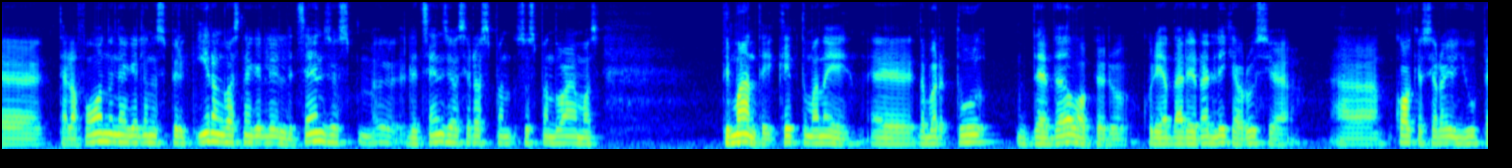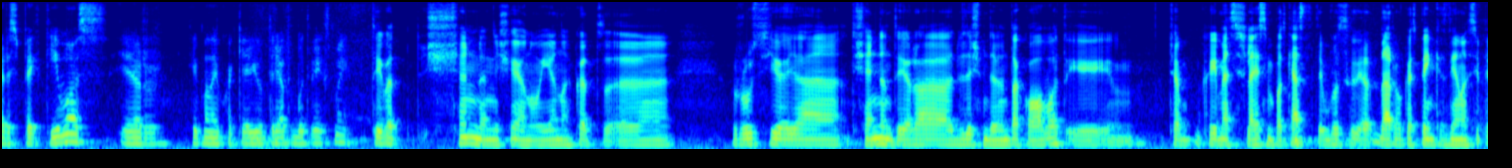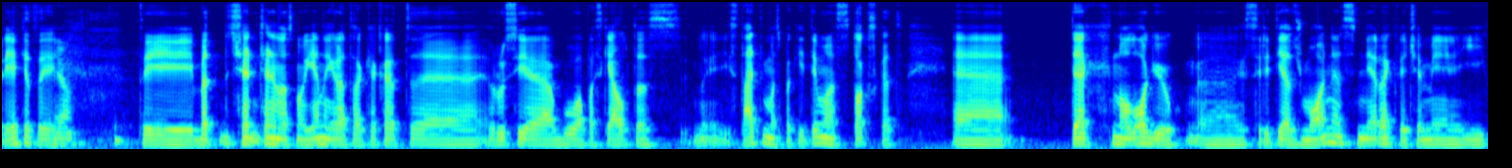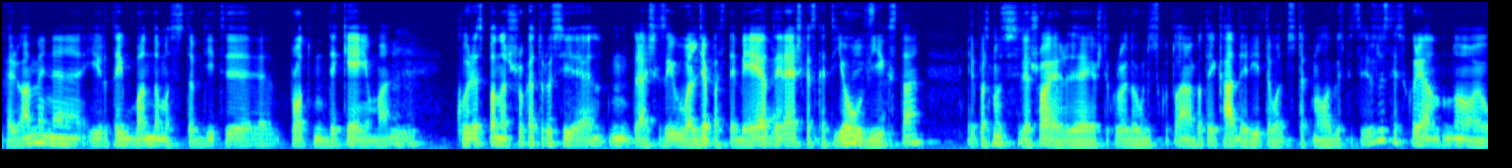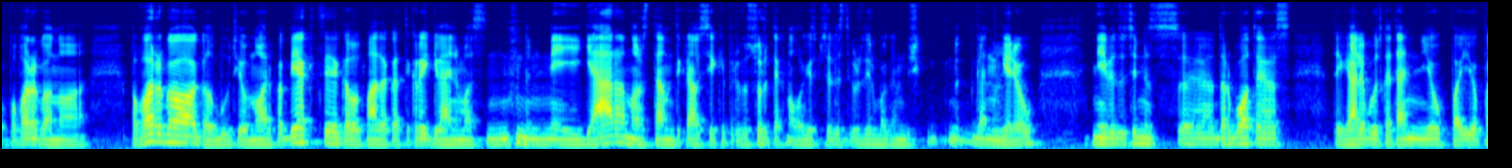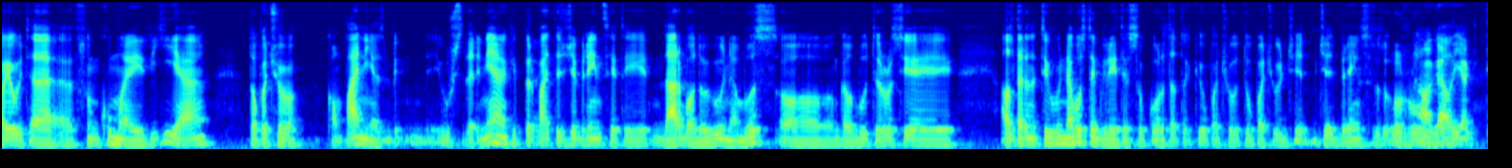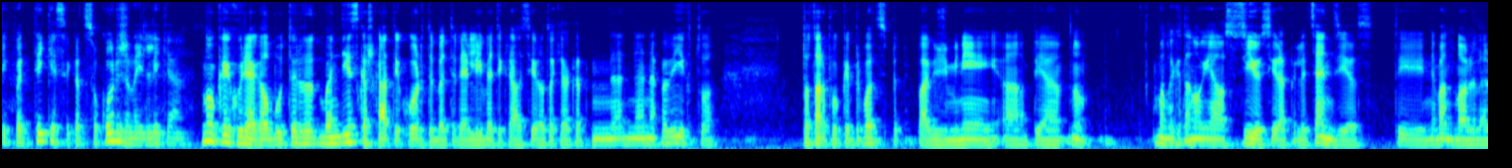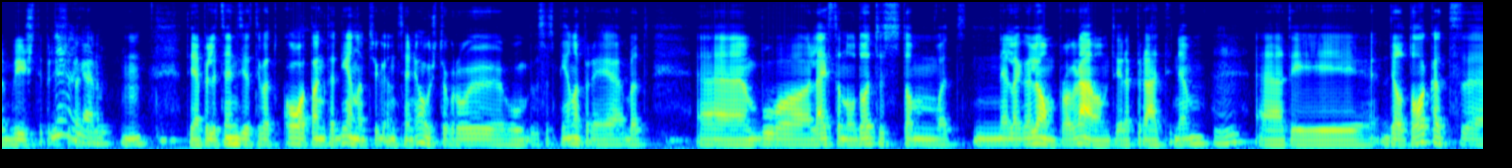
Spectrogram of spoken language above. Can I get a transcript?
telefonų negali nusipirkti, įrangos negali, licenzijos, e, licenzijos yra spen- suspenduojamos. Tai man tai, kaip tu manai, e, dabar tų developerių, kurie dar yra likę Rusijoje, a, kokios yra jų perspektyvos ir kaip manai, kokie jų turėtų būti veiksmai? Tai bet šiandien išėjo naujiena, kad e, Rusijoje, šiandien tai yra 29 kovo, tai čia, kai mes išleisim podcastą, tai bus dar kokias penkias dienas į priekį, tai, Jo. tai bet šiandien- šiandienos naujiena yra tokia, kad e, Rusijoje buvo paskelbtas nu, įstatymas, pakeitimas toks, kad e, technologijų e, srities žmonės nėra kviečiami į kariuomenę ir taip bandoma sustabdyti protų nudėkėjimą, Mhm. kuris panašu, kad Rusija, reiškia, jeigu valdžia pastebėjo, tai reiškia, kad jau Vyksta. vyksta. Ir pas mus viešoje erdvėje iš tikrųjų daug diskutuojame apie tai, ką daryti vat, su technologijų specialistais, kurie nu, jau pavargo nuo pavargo, galbūt jau nori pabėgti, galbūt mato, kad tikrai gyvenimas n- ne į gerą, nors ten tikriausiai kaip ir visur technologijų specialistai uždirba gan, nu, gan Mhm. geriau nei vidutinis e, darbuotojas. Tai gali būti, kad ten jau pajautė sunkumą ir jie, tuo pačiu kompanijos užsidarinėja, kaip ir patys džebrinsai, tai darbo daugiau nebus, o galbūt ir Rusijoje alternatyvų nebus taip greitai sukurta tokių pačių, tų pačių jet- JetBrains rūmų. O gal jie tik tikisi, kad sukur, žinai, likę. Nu, kai kurie galbūt ir bandys kažką tai kurti, bet realybė tikriausiai yra tokia, kad ne, ne, nepavyktų. Tuo tarpu, kaip ir pats, pavyzdžiui, minėjai apie, nu, mano kita naujiena susijusi yra apie licenzijas. Tai nebent noriu dar grįžti prie šito. Mm. Tai apie licenzijas, tai vad kovo penktą dieną, čia gan seniau iš tikrųjų visas pieno prieėjo, bet e, buvo leista naudotis tom vat, nelegaliom programom, tai yra piratiniam. Mhm. E, tai dėl to, kad, e,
